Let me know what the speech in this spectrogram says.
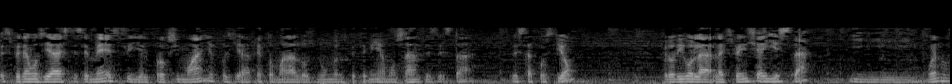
Esperemos ya este semestre y el próximo año, pues ya retomar a los números que teníamos antes de esta, de esta cuestión pero digo, la, la experiencia ahí está y bueno,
